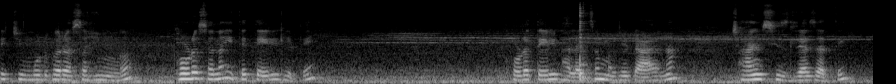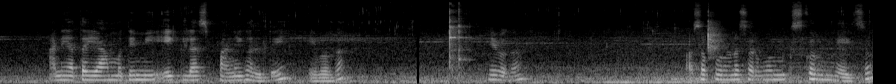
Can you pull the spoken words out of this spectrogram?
ते चिमूटभर असं हिंग थोडंसं ना इथे तेल घेते. थोडं तेल घालायचं म्हणजे डाळ ना छान शिजल्या जाते. आणि आता यामध्ये मी एक ग्लास पाणी घालते हे बघा. हे बघा. असं पूर्ण सर्व मिक्स करून घ्यायचं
